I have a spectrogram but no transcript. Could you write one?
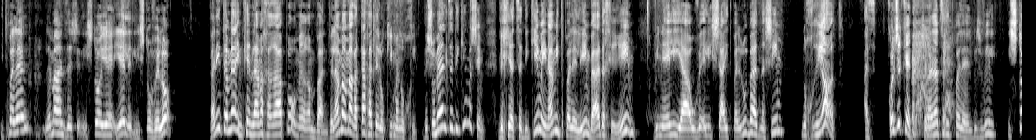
יתפלל למען זה שלאשתו יהיה ילד, לאשתו ולא. ואני תמה אם כן למה חרה פה אומר הרמב"ן ולמה אמר התחת אלוקים אנוכי ושומע על צדיקים השם וכי הצדיקים אינם מתפללים בעד אחרים והנה אליהו ואלישע התפללו בעד נשים נוכריות אז כל שכן שבן אדם צריך להתפלל בשביל אשתו.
